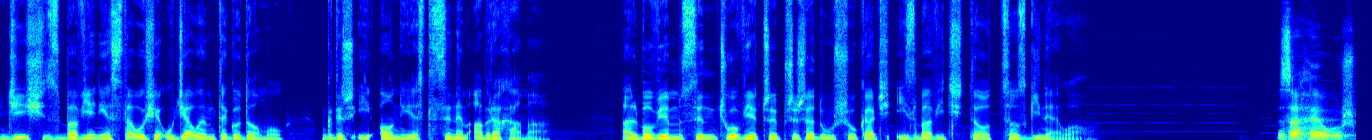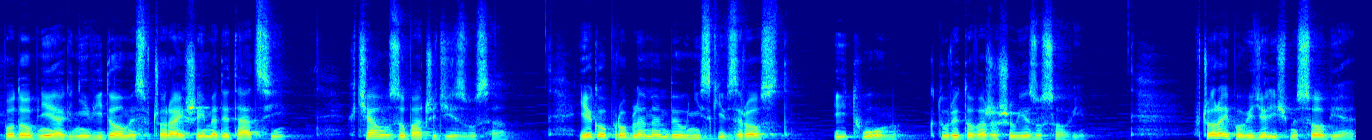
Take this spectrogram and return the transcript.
Dziś zbawienie stało się udziałem tego domu, gdyż i on jest synem Abrahama. Albowiem syn człowieczy przyszedł szukać i zbawić to, co zginęło. Zacheusz, podobnie jak niewidomy z wczorajszej medytacji, chciał zobaczyć Jezusa. Jego problemem był niski wzrost i tłum, który towarzyszył Jezusowi. Wczoraj powiedzieliśmy sobie,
